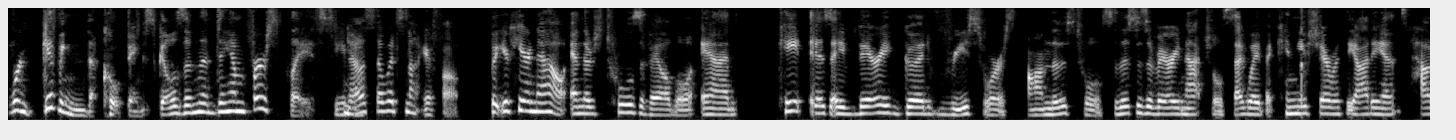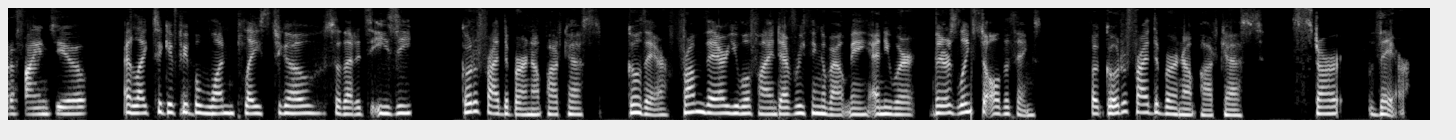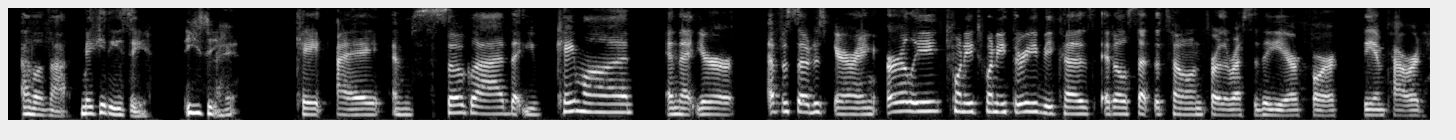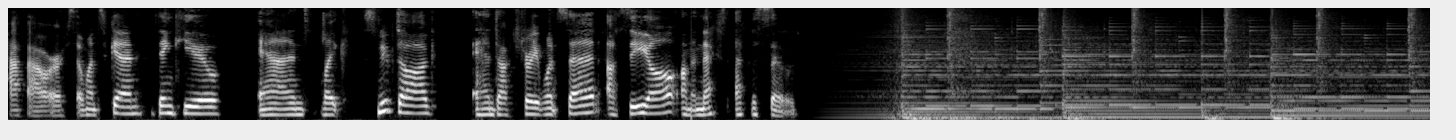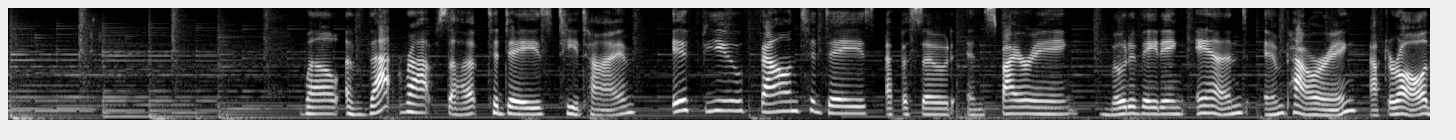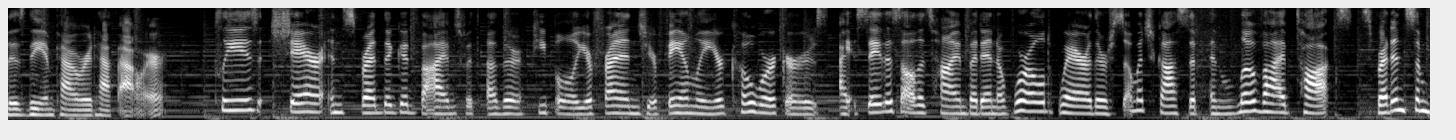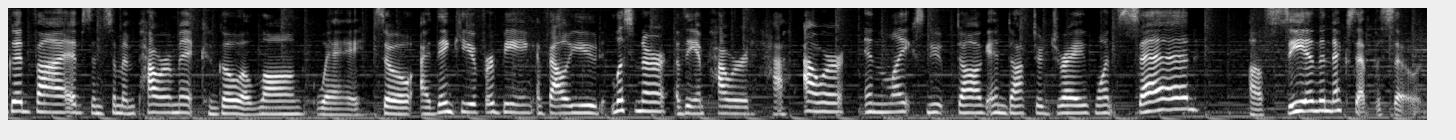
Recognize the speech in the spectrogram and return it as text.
We're giving the coping skills in the damn first place, you know? Yeah. So it's not your fault. But you're here now and there's tools available. And Cait is a very good resource on those tools. So this is a very natural segue, but can you share with the audience how to find you? I like to give Yeah. people one place to go so that it's easy. Go to Fried the Burnout podcast. go there. From there, you will find everything about me anywhere. There's links to all the things, but go to Fried the Burnout podcast. Start there. I love that. Make it easy. Easy. Right? Cait, I am so glad that you came on and that your episode is airing early 2023 because it'll set the tone for the rest of the year for the empowered half hour. So once again, thank you. And like Snoop Dogg and Dr. Dre once said, I'll see y'all on the next episode. Well, that wraps up today's tea time. If you found today's episode inspiring, motivating, and empowering, after all, it is the empowered half hour Please share and spread the good vibes with other people, your friends, your family, your coworkers. I say this all the time, but in a world where there's so much gossip and low vibe talks, spreading some good vibes and some empowerment can go a long way. So I thank you for being a valued listener of the Empowered Half Hour. And like Snoop Dogg and Dr. Dre once said, I'll see you in the next episode.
